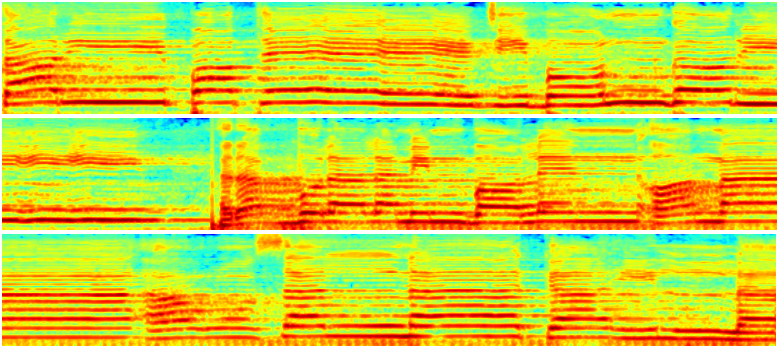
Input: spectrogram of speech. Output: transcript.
তারি পথে জীবন গরি রব্বুল আলামিন বলেন অমা আরসালনাকা ইল্লা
